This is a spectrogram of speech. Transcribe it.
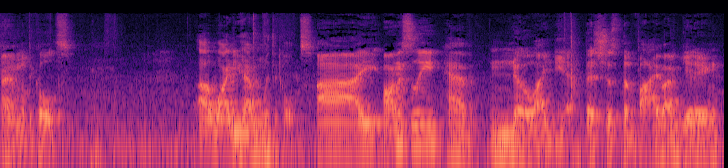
I have am with the Colts. Uh, why do you have him with the Colts? I honestly have no idea. That's just the vibe I'm getting.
